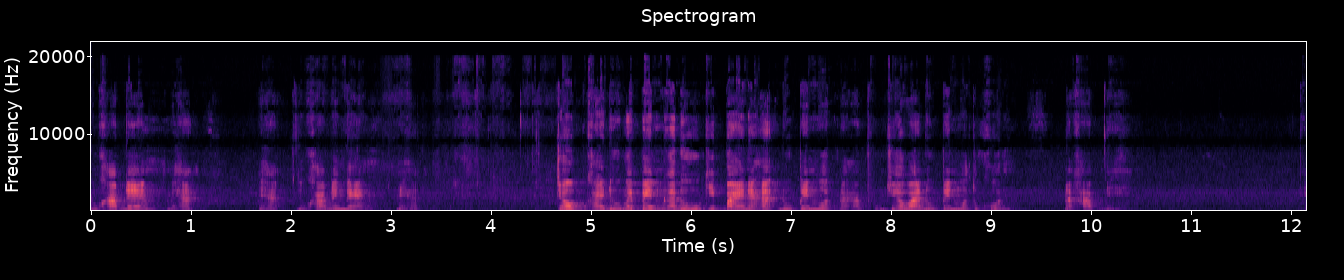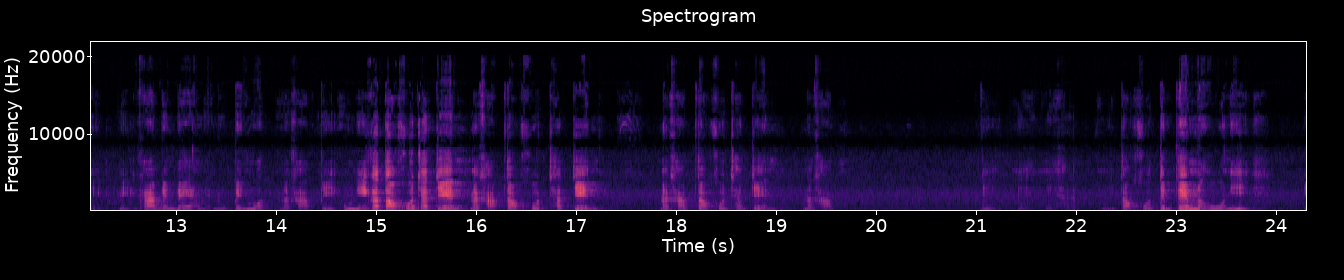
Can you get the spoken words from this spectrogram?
ดูคราบแดงนไหมฮะนี่ฮะดูคราบแดงแดงนี่ฮะจบใครดูไม่เป็นก็ดูคลิปไปนะฮะดูเป็นหมดนะครับ ผมเชื่อว่าดูเป็นหมดทุกคนนะครับนี่นี่คราบแดงๆเนี่ยดูเป็นหมดนะครับนี่ตรงนี้ก็ต่อโค้ดชัดเจนนะครับ ต่อโค้ดชัดเจนนะครับ ต่อโค้ดชัดเจนนะครับนี่นี่นี่ฮะต่อโค้ดเต็มๆนะโหนี้ จ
